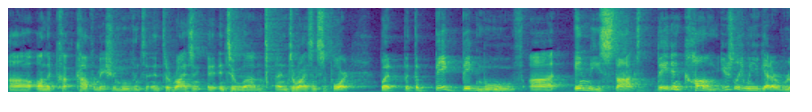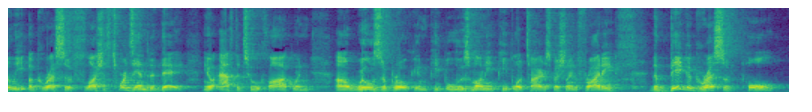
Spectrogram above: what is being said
uh, on the co- confirmation move into into rising into um, into rising support. But but the big big move uh, in these stocks they didn't come. Usually when you get a really aggressive flush, it's towards the end of the day. You know, after two o'clock when uh, wills are broken, people lose money, people are tired, especially on Friday. The big aggressive pull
